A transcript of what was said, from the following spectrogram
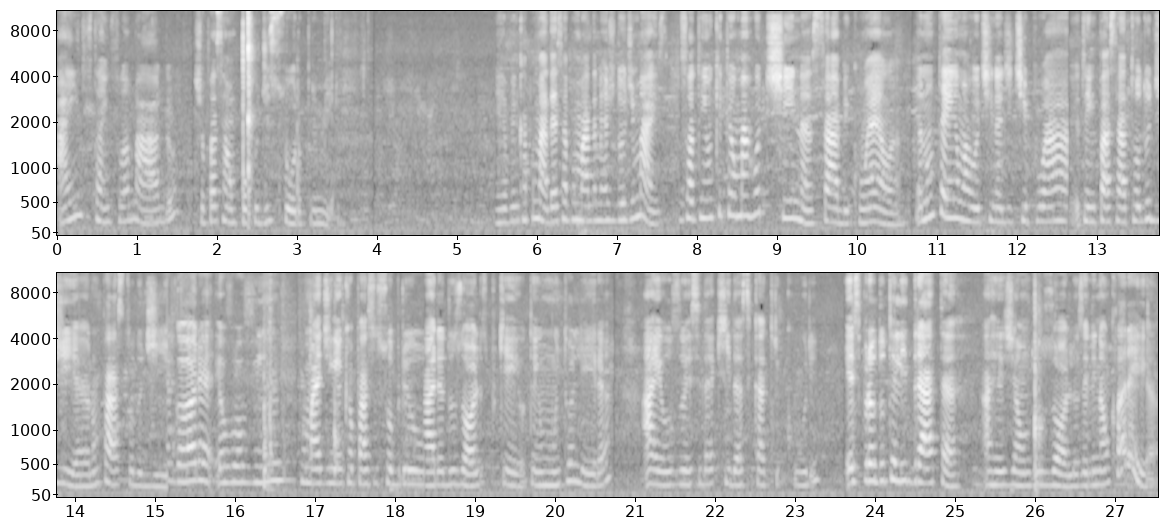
ainda está inflamado. Deixa eu passar um pouco de soro primeiro. Eu vim com a pomada. Essa pomada me ajudou demais. Eu só tenho que ter uma rotina, sabe, com ela. Eu não tenho uma rotina de tipo, ah, eu tenho que passar todo dia. Eu não passo todo dia. Agora eu vou vir pomadinha que eu passo sobre a área dos olhos, porque eu tenho muita olheira. Ah, eu uso esse daqui da Cicatricure. Esse produto, ele hidrata a região dos olhos, ele não clareia.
